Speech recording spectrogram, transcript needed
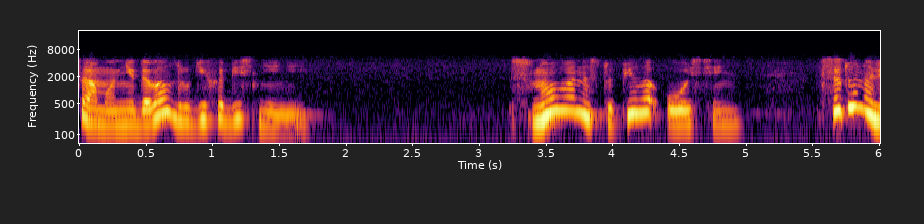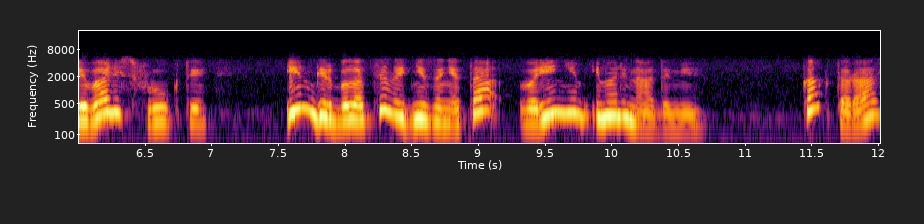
сам он не давал других объяснений. Снова наступила осень. В саду наливались фрукты. Ингер была целые дни занята вареньем и маринадами. Как-то раз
